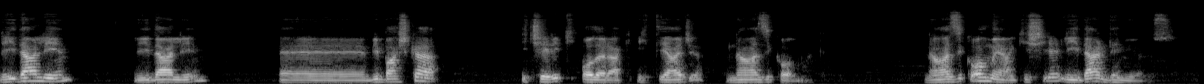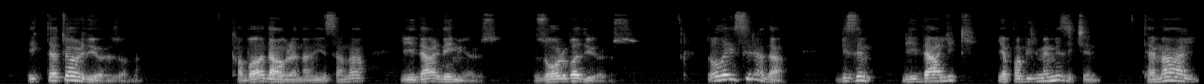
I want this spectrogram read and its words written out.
Liderliğin, liderliğin ee, bir başka içerik olarak ihtiyacı nazik olmak. Nazik olmayan kişiye lider demiyoruz. Diktatör diyoruz ona. Kaba davranan insana lider demiyoruz. Zorba diyoruz. Dolayısıyla da bizim liderlik yapabilmemiz için temel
